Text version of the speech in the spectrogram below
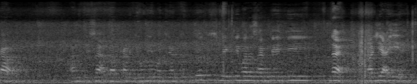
कार्ड आणि तिचं आधार कार्ड घेऊन ये म्हटल्यानंतर तोच व्यक्ती मला सांगते की नाही माझी आई आहे.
